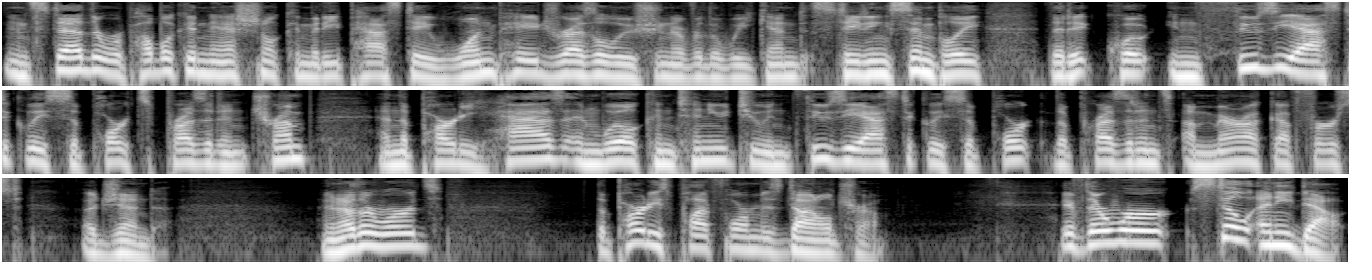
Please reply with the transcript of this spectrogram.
Instead, the Republican National Committee passed a one page resolution over the weekend stating simply that it, quote, enthusiastically supports President Trump and the party has and will continue to enthusiastically support the president's America First agenda. In other words, the party's platform is Donald Trump. If there were still any doubt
